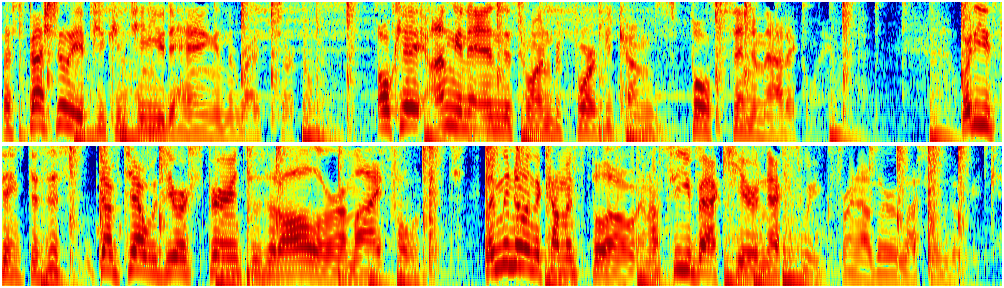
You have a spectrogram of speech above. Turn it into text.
especially if you continue to hang in the right circles. Okay, I'm gonna end this one before it becomes full cinematic length. What do you think? Does this dovetail with your experiences at all, or am I full of it? Let me know in the comments below, and I'll see you back here next week for another Lesson of the Week.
